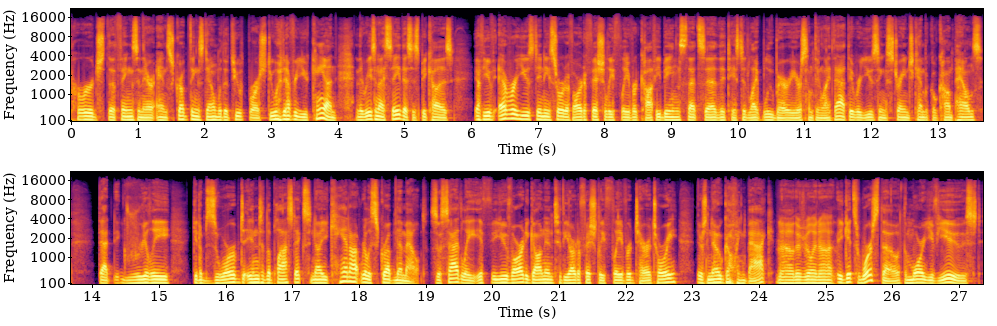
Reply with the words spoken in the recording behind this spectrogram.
purge the things in there and scrub things down with a toothbrush. Do whatever you can. And the reason I say this is because if you've ever used any sort of artificially flavored coffee beans that said they tasted like blueberry or something like that, they were using strange chemical compounds that really get absorbed into the plastics. Now you cannot really scrub them out. So sadly, if you've already gone into the artificially flavored territory, there's no going back. no, there's really not. It gets worse though, the more you've used.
